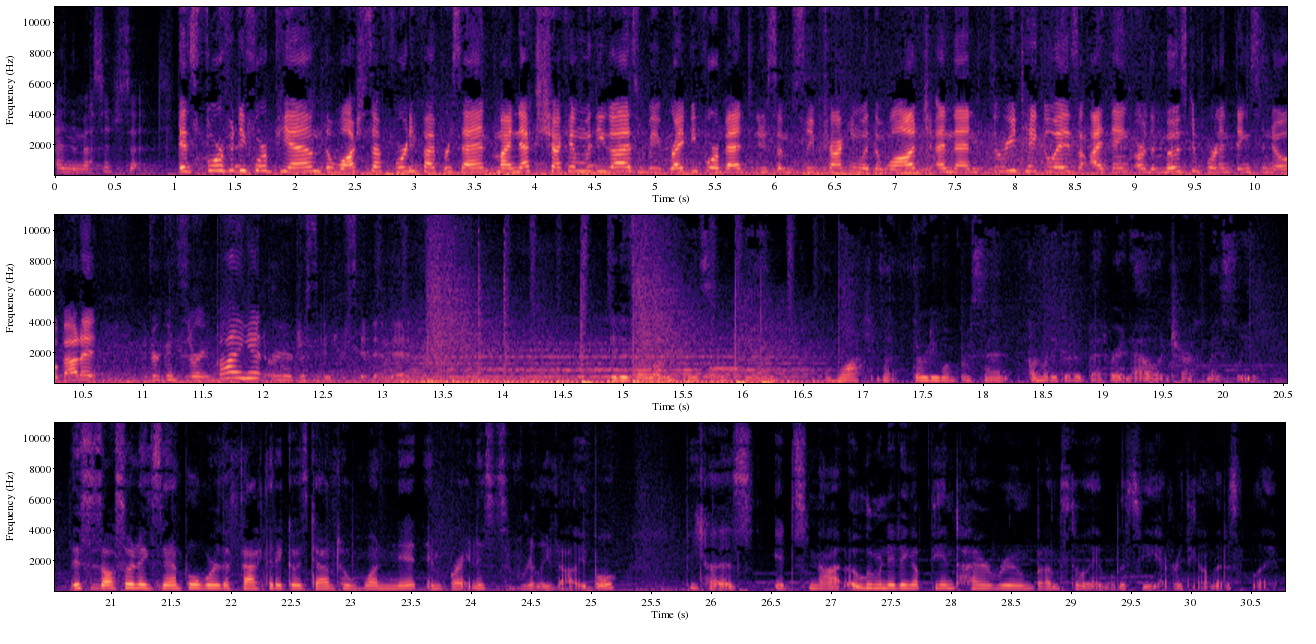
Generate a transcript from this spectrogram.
and the message sent. It's 4.54 p.m., the watch is at 45%. My next check-in with you guys will be right before bed to do some sleep tracking with the watch, and then three takeaways I think are the most important things to know about it if you're considering buying it or you're just interested in it. It is 11.27 p.m., the watch is at 31%. I'm gonna go to bed right now and track my sleep. This is also an example where the fact that it goes down to one nit in brightness is really valuable because it's not illuminating up the entire room, but I'm still able to see everything on the display.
